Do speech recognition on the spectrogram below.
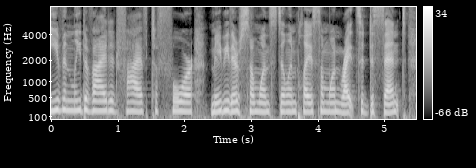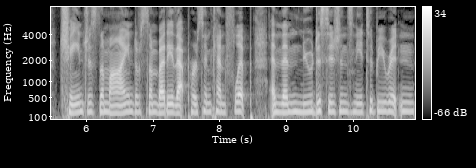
evenly divided five to four. Maybe there's someone still in play. Someone writes a dissent, changes the mind of somebody. That person can flip, and then new decisions need to be written.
